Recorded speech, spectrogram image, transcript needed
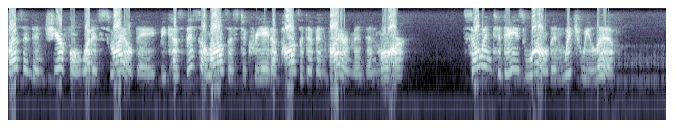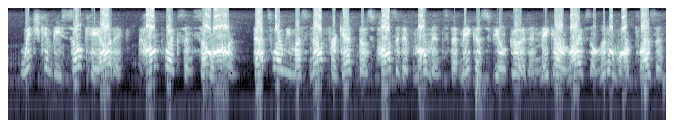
pleasant and cheerful. What is Smile Day? Because this allows us to create a positive environment and more. So, in today's world in which we live, which can be so chaotic, complex, and so on, that's why we must not forget those positive moments that make us feel good and make our lives a little more pleasant.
